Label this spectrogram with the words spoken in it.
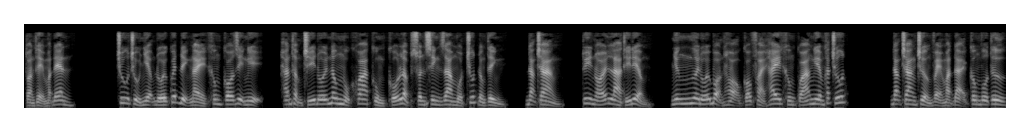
toàn thể mặt đen. Chu chủ nhiệm đối quyết định này không có dị nghị, hắn thậm chí đối nông mục khoa cùng cố lập xuân sinh ra một chút đồng tình. Đặng chàng, tuy nói là thí điểm, nhưng ngươi đối bọn họ có phải hay không quá nghiêm khắc chút. Đặng trang trưởng vẻ mặt đại công vô tư,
